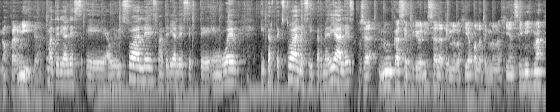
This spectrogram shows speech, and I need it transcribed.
nos permita. Materiales eh, audiovisuales, materiales este, en web, hipertextuales e hipermediales. O sea, nunca se prioriza la tecnología por la tecnología en sí misma,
